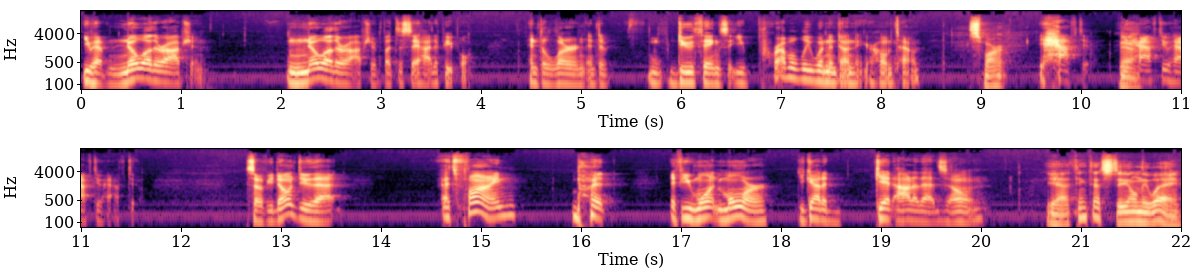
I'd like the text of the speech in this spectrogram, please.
You have no other option, no other option but to say hi to people and to learn and to do things that you probably wouldn't have done in your hometown. Smart. You have to. You have to, have to, have to. So if you don't do that, that's fine. But if you want more, you got to get out of that zone. Yeah, I think that's the only way.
